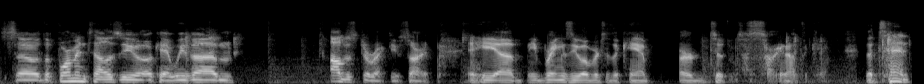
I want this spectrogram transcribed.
So the foreman tells you, okay, we've um, I'll just direct you. Sorry, and he uh he brings you over to the camp or to sorry, not the camp, the tent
